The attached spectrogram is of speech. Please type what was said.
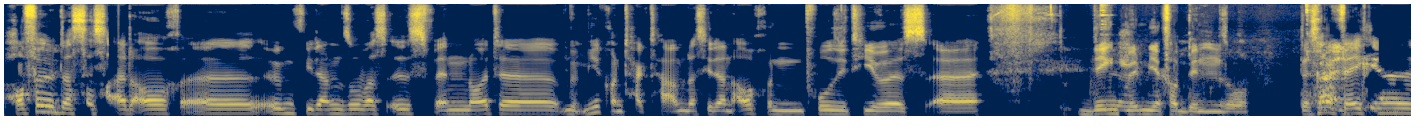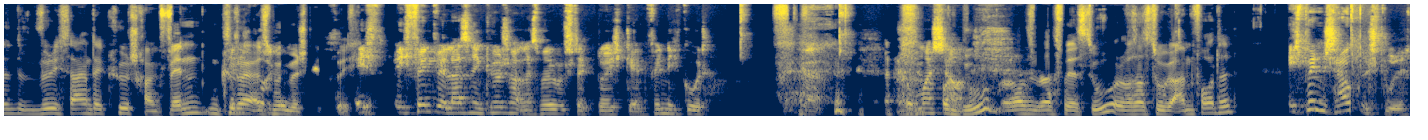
hoffe, dass das halt auch äh, irgendwie dann sowas ist, wenn Leute mit mir Kontakt haben, dass sie dann auch ein positives äh, Ding mit mir verbinden. So. Deshalb ich, würde ich sagen, der Kühlschrank, wenn ein Kühlschrank als Möbelstück durchgeht. Ich, ich finde, wir lassen den Kühlschrank als Möbelstück durchgehen. Finde ich gut. Ja. Guck mal schauen. Und du? Was, was wärst du? Oder was hast du geantwortet? Ich bin ein Schaukelstuhl.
